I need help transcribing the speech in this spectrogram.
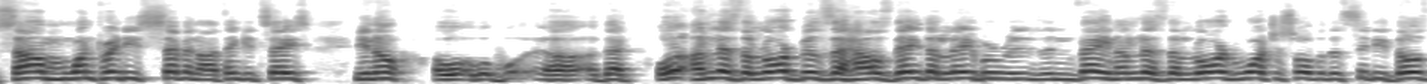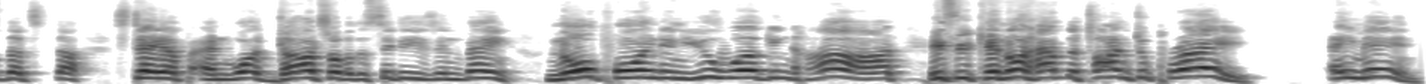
Psalm 127, I think it says, you know, uh, uh, that unless the Lord builds the house, they the labor is in vain. Unless the Lord watches over the city, those that st- stay up and watch guards over the city is in vain. No point in you working hard if you cannot have the time to pray. Amen.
